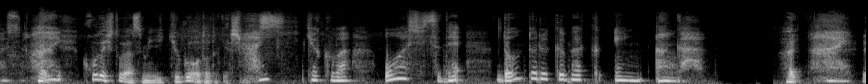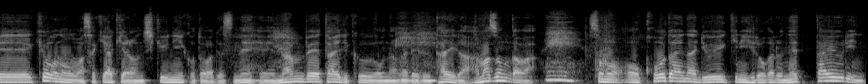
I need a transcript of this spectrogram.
ますはい。はいここで一休み一曲お届けしまはいす。。曲は、オアシスで、Don't Look Back in Anger。はい。はい。えー今日の正木明の地球にいいことはですね、えー南米大陸を流れる大河、アマゾン川、ええそのお広大な流域に広がる熱帯雨林、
